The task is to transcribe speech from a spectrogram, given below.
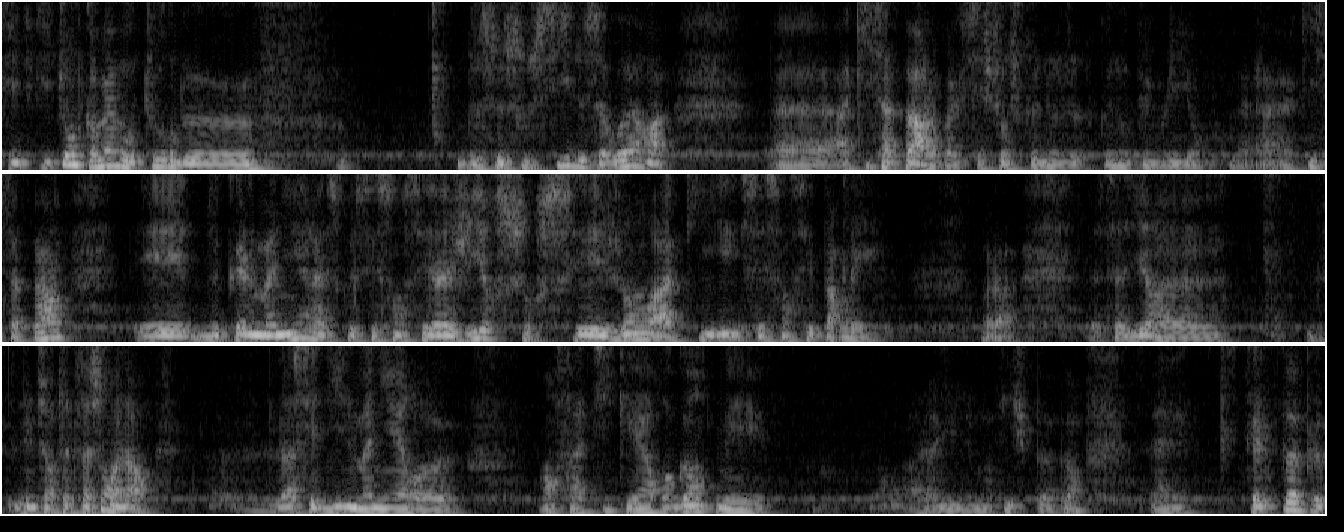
qui, tourne quand même autour de, de ce souci de savoir euh, à qui ça parle, ces choses que nous, que nous publions, à qui ça parle, et de quelle manière est-ce que c'est censé agir sur ces gens à qui c'est censé parler? Voilà. C'est-à-dire, euh, d'une certaine façon, alors, là c'est dit de manière euh, emphatique et arrogante, mais à la limite de mon fiche, peu importe. Euh, quel peuple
